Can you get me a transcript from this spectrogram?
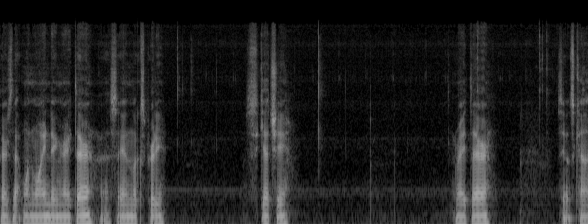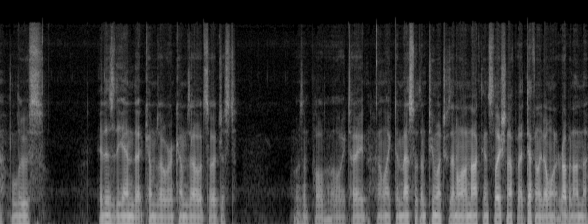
there's that one winding right there. Uh, I was saying looks pretty sketchy. Right there. See how it's kind of loose. It is the end that comes over and comes out, so it just wasn't pulled all the way tight. I don't like to mess with them too much because I don't want to knock the insulation off, but I definitely don't want it rubbing on the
